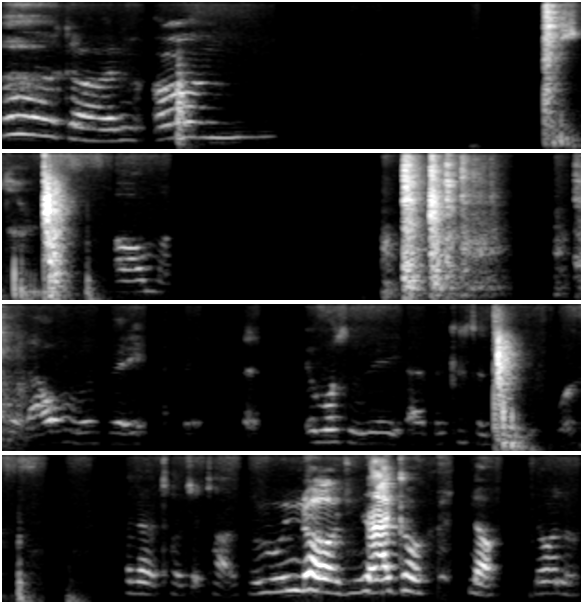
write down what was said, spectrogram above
Oh god. Um. Oh my god. that one was very epic. It wasn't very epic because I did it before. I never touched it time. No, do not go. No, no, no.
